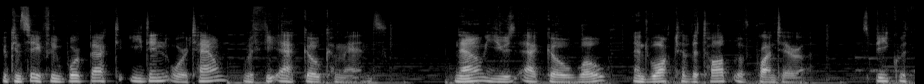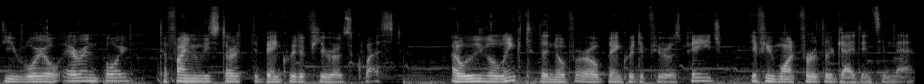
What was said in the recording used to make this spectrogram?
You can safely warp back to Eden or town with the Echo commands. Now use Echo Woe and walk to the top of Prontera. Speak with the Royal Errand Boy to finally start the Banquet of Heroes quest. I will leave a link to the NovaRO Banquet of Heroes page if you want further guidance in that.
